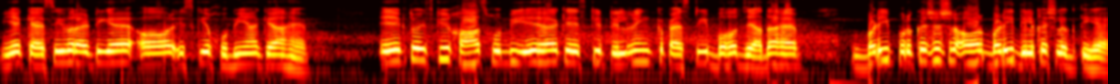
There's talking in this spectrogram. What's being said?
ये कैसी वैरायटी है और इसकी खूबियाँ क्या हैं? एक तो इसकी ख़ास खूबी ये है कि इसकी टिलरिंग कैपेसिटी बहुत ज़्यादा है, बड़ी पुरकशिश और बड़ी दिलकश लगती है।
